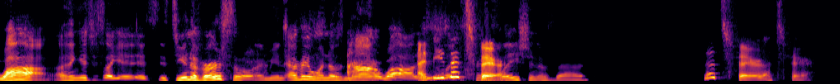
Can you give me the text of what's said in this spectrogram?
wah. I think it's just like it- it's it's universal. I mean, everyone knows nah wah. I This is, mean, like, that's fair. translation of that. That's fair. That's fair.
